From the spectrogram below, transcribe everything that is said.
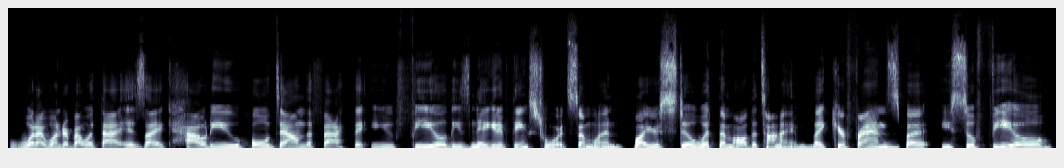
what I wonder about with that is like, how do you hold down the fact that you feel these negative things towards someone while you're still with them all the time? Like you're friends, but you still feel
